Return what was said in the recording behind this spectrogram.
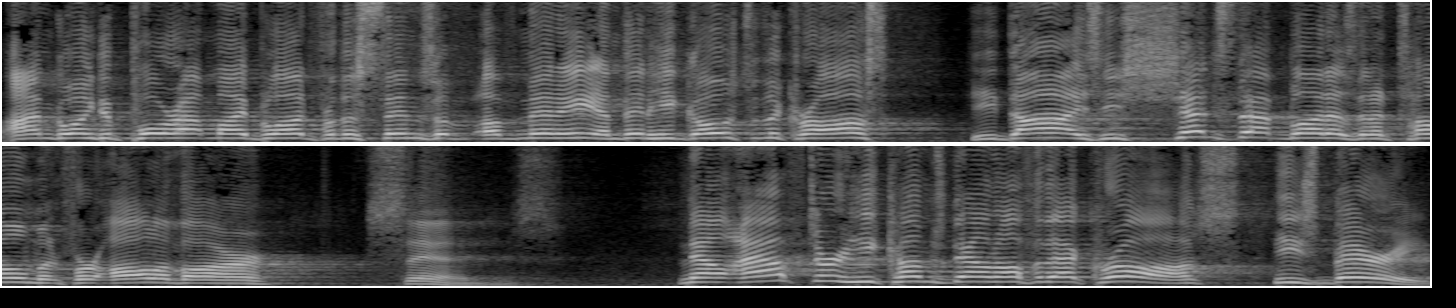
I'm going to pour out my blood for the sins of, of many. And then he goes to the cross he dies. He sheds that blood as an atonement for all of our sins. Now, after he comes down off of that cross, he's buried.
